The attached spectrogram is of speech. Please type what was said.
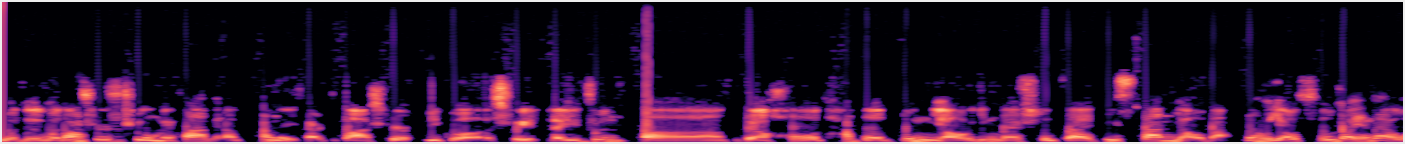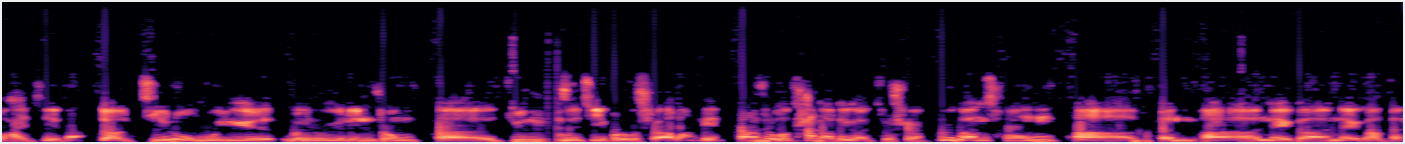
我的我当时是用梅花给他看了一下，这卦是一个水雷尊啊、呃然后它的动爻应该是在第三爻吧，然后爻辞到现在我还记得叫“吉禄无余，委入于林中”，呃，君子己不如舍往吝。当时我看到这个，就是不管从呃本呃那个那个本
